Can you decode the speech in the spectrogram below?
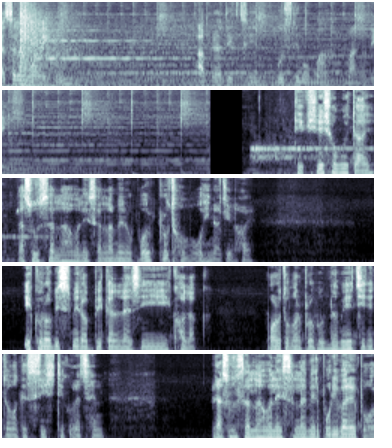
আসসালামু আলাইকুম। আপনারা দেখছেন মুসলিম উম্মাহ বাংলাদেশ। ঠিক সে সময়টায় রাসুল সাল্লাহ আলাই সাল্লামের উপর প্রথম ওহি নাজিল হয়। ইকর বিস্মি রব্বিকাল্লাজি খলাক। পর তোমার প্রভুর নামে যিনি তোমাকে সৃষ্টি করেছেন। রাসুল সাল্লাহ আলাইসাল্লামের পরিবারের পর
